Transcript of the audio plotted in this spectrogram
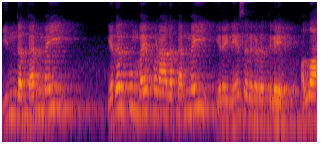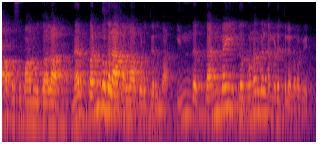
இந்த தன்மை எதற்கும் பயப்படாத தன்மை இறை நேசர்களிடத்திலே அல்லாஹ் சுபானு தாலா நற்பண்புகளாக அல்லாஹ் கொடுத்திருந்தார். இந்த தன்மை இந்த குணங்கள் நம்மிடத்தில் வர வேண்டும்.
